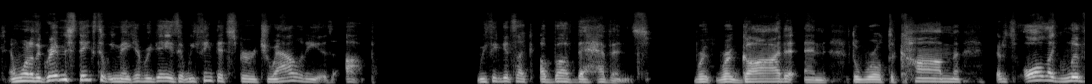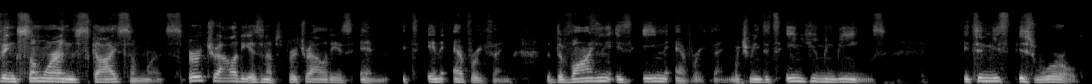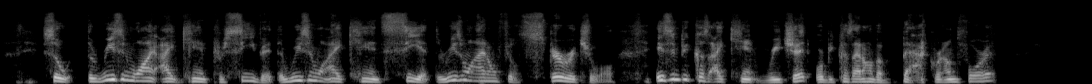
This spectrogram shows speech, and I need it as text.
And one of the great mistakes that we make every day is that we think that spirituality is up. We think it's like above the heavens we're, we're God and the world to come. It's all like living somewhere in the sky somewhere. Spirituality isn't up. Spirituality is in. It's in everything. The divine is in everything, which means it's in human beings. It's in this, this world. So the reason why I can't perceive it, the reason why I can't see it, the reason why I don't feel spiritual isn't because I can't reach it or because I don't have a background for it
